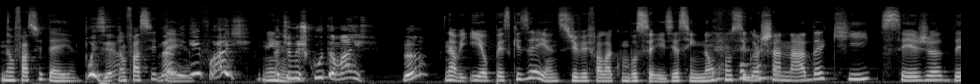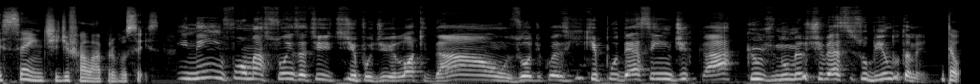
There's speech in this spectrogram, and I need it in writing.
Não faço ideia. Pois é. Não faço né? ideia. Não, ninguém faz. Nenhum. A gente não escuta mais. Não? E eu pesquisei antes de vir falar com vocês. E assim, não consigo achar nada que seja decente de falar para vocês. E nem informações tipo de lockdowns ou de coisas que, que pudessem indicar que os números estivessem subindo também. Então,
